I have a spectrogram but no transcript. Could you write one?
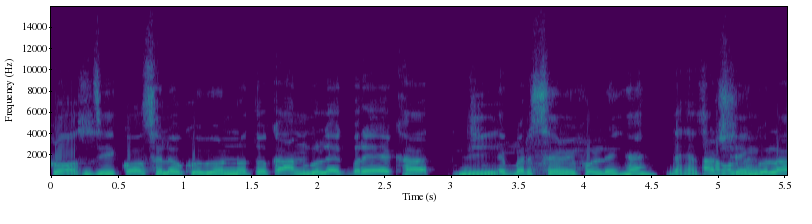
ক্রস? জি কস হলেও খুবই উন্নত। কানগুলো একবারে এক হাত জি। একবারে সেমি ফোল্ডিং হ্যাঁ? দেখেন আর সিংগুলা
